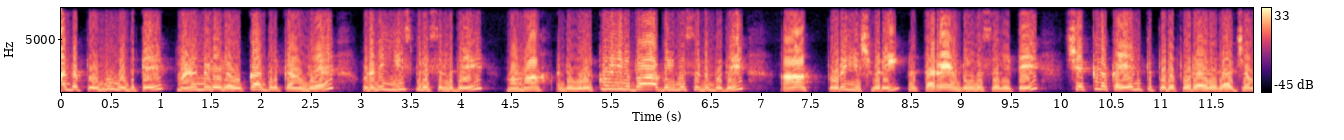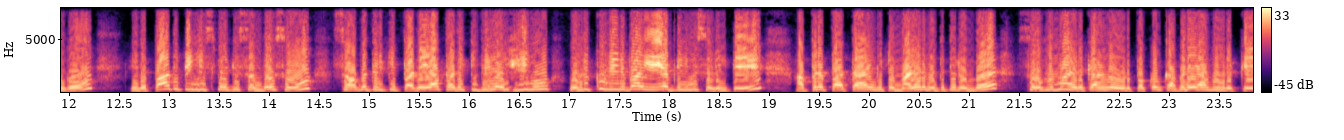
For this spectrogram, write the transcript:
அந்த பொண்ணு வந்துட்டு மனநிலையில உட்கார்ந்து இருக்காங்க உடனே ஈஸ்வரி சொல்லுது மாமா அந்த ஒரு கோடி ரூபாய் அப்படின்னு சொல்லும்போது ஆ பொறு ஈஸ்வரி நான் தரேன் அப்படின்னு சொல்லிட்டு செக்ல கையெழுத்து போட போறாரு ராஜாங்கம். இத பார்த்துட்டு ஈஸ்வரிக்கு சந்தோஷம். சாபத்திரிக்கு பதையா பதைக்குது. ஐயோ ஒரு கோடி ரூபாயே அப்படின்னு சொல்லிட்டு அப்புறம் பார்த்தா எங்கிட்ட மலர் வந்துட்டு ரொம்ப சோகமா இருக்காங்க. ஒரு பக்கம் கவலையாகவும் இருக்கு.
